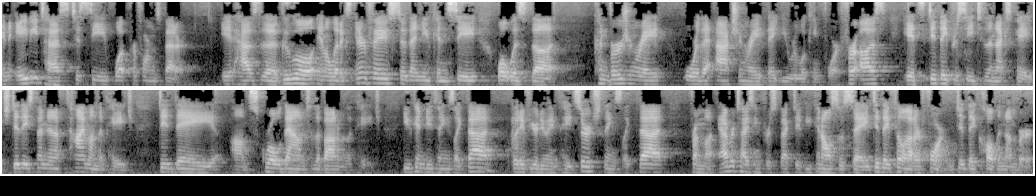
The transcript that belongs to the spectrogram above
and A-B test to see what performs better. It has the Google Analytics interface, so then you can see what was the conversion rate or the action rate that you were looking for. For us, it's did they proceed to the next page? Did they spend enough time on the page? did they um, scroll down to the bottom of the page? You can do things like that, but if you're doing paid search, things like that, from an advertising perspective, you can also say, did they fill out our form? Did they call the number?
